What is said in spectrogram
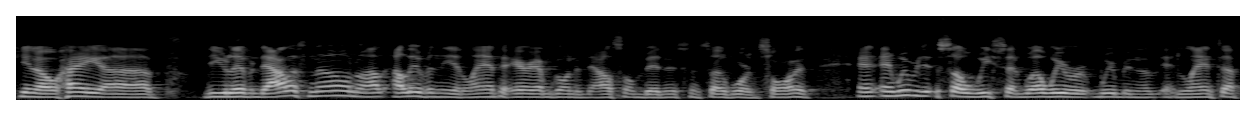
you know, hey, uh, do you live in Dallas? No, no, I, I, live in the Atlanta area. I'm going to Dallas on business and so forth and so on. And, and, and we were, so we said, well, we were, we were in Atlanta.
